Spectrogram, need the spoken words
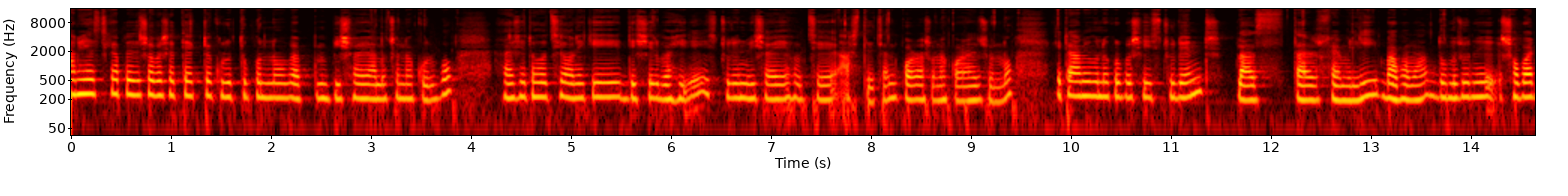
আমি আজকে আপনাদের সবার সাথে একটা গুরুত্বপূর্ণ বিষয়ে আলোচনা করব। সেটা হচ্ছে অনেকেই দেশের বাহিরে স্টুডেন্ট বিষয়ে হচ্ছে আসতে চান পড়াশোনা করার জন্য। এটা আমি মনে করব সেই স্টুডেন্ট প্লাস তার ফ্যামিলি বাবা মা দুজনের, সবার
